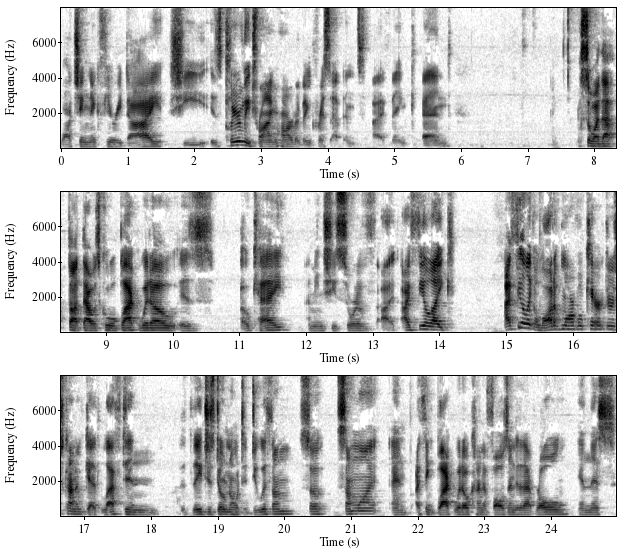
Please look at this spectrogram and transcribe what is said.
watching Nick Fury die, she is clearly trying harder than Chris Evans, I think. And so I thought that was cool. Black Widow is okay. I mean, she's sort of. I, I feel like, I feel like a lot of Marvel characters kind of get left in. They just don't know what to do with them, so somewhat. And I think Black Widow kind of falls into that role in this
